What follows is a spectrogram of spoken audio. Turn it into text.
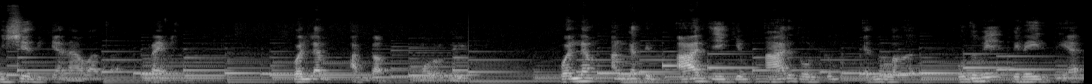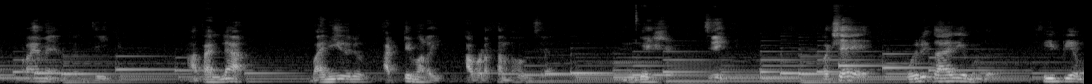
നിഷേധിക്കാനാവാത്ത പ്രേമേന്ദ്രൻ. കൊല്ലം അംഗം മുറുകയും കൊല്ലം അംഗത്തിൽ ആര് ജയിക്കും ആര് തോൽക്കും എന്നുള്ളത് പൊതുവെ വിലയിരുത്തിയാൽ പ്രേമേന്ദ്രൻ ജയിക്കും. അതല്ല വലിയൊരു അട്ടിമറി അവിടെ സംഭവിച്ച മുകേഷ് ജയിക്കും. പക്ഷേ ഒരു കാര്യമുണ്ട്. സി പി എം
